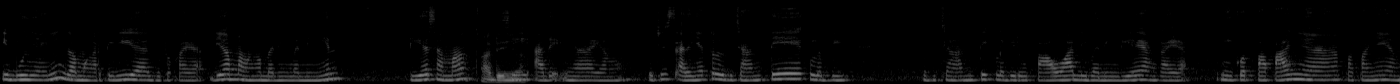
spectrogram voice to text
ibunya ini nggak mengerti dia gitu kayak dia malah ngebanding bandingin dia sama Adeknya. si adiknya yang which is adiknya tuh lebih cantik lebih lebih cantik lebih rupawan dibanding dia yang kayak ngikut papanya papanya yang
